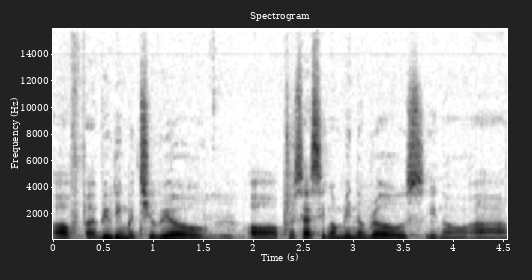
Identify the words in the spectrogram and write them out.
of uh, building material or processing of minerals, you know, uh,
